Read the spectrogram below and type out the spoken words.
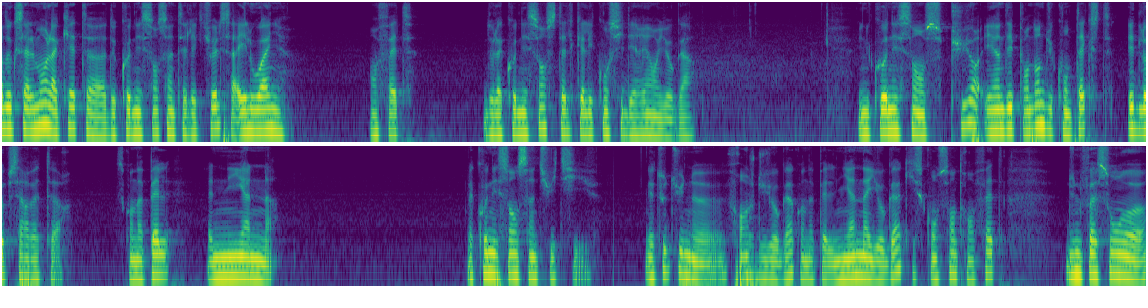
Paradoxalement, la quête euh, de connaissances intellectuelles, ça éloigne, en fait, de la connaissance telle qu'elle est considérée en yoga. Une connaissance pure et indépendante du contexte et de l'observateur, ce qu'on appelle jnana. La connaissance intuitive. Il y a toute une frange du yoga qu'on appelle jnana yoga qui se concentre en fait d'une façon euh,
